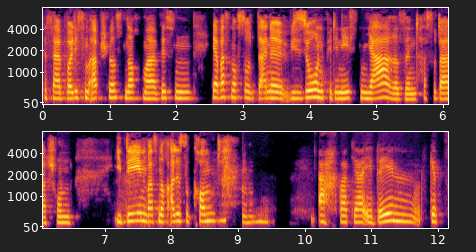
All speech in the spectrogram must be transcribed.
Deshalb wollte ich zum Abschluss noch mal wissen, ja, was noch so deine Visionen für die nächsten Jahre sind. Hast du da schon Ideen, was noch alles so kommt? Ach Gott, ja, Ideen gibt's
